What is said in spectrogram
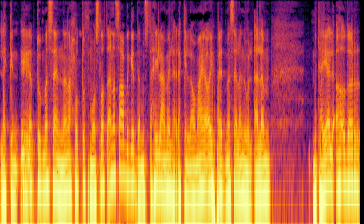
لكن. اللابتوب مثلا إن أنا أحطه في مواصلات أنا صعب جدا مستحيل أعملها لكن لو معايا آيباد مثلا والقلم متهيألي أقدر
